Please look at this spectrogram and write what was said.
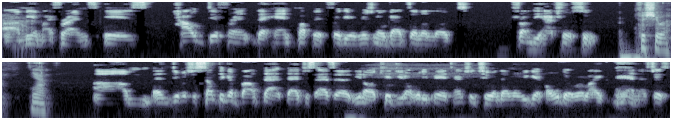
uh, me and my friends, is how different the hand puppet for the original Godzilla looked from the actual suit. For sure. Yeah. Um, and there was just something about that that just as a you know a kid you don't really pay attention to, and then when we get older, we're like, man, that's just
